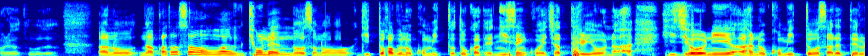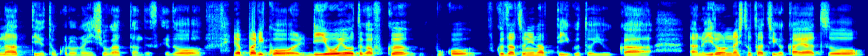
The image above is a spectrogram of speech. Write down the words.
ありがとうございます。あの、中田さんは去年のその GitHub のコミットとかで2000超えちゃってるような、非常にあのコミットをされてるなっていうところの印象があったんですけど、やっぱりこう、利用用途が複こう複雑になっていくというか、あの、いろんな人たちが開発を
